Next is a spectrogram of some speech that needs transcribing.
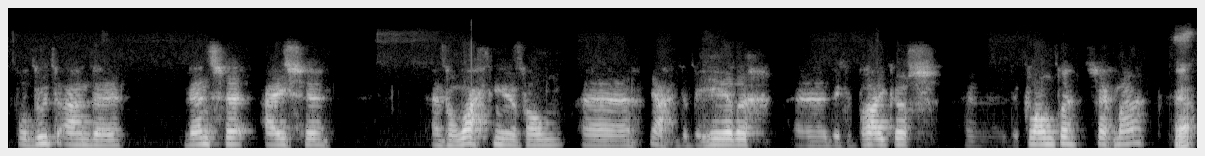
voldoet aan de wensen, eisen en verwachtingen van eh, ja, de beheerder, eh, de gebruikers, eh, de klanten, zeg maar. Ja.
